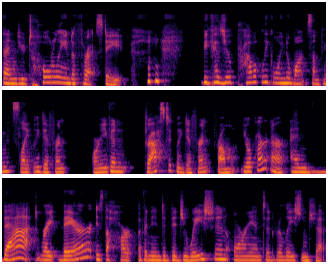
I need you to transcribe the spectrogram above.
send you totally into threat state because you're probably going to want something that's slightly different or even drastically different from your partner. And that right there is the heart of an individuation oriented relationship.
